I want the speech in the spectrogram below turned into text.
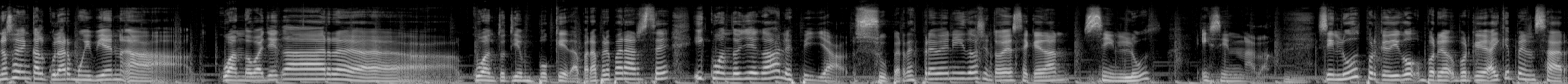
No saben calcular muy bien ah, cuándo va a llegar, ah, cuánto tiempo queda para prepararse y cuando llega les pilla súper desprevenidos y entonces se quedan sin luz y sin nada. Sin luz porque digo, porque, porque hay que pensar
